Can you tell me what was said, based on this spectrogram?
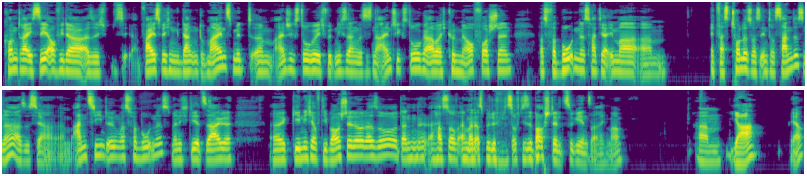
Contra, ich sehe auch wieder, also ich weiß, welchen Gedanken du meinst mit ähm, Einstiegsdroge. Ich würde nicht sagen, das ist eine Einstiegsdroge, aber ich könnte mir auch vorstellen, was Verbotenes hat ja immer ähm, etwas Tolles, was Interessantes, ne? Also ist ja ähm, anziehend irgendwas Verbotenes. Wenn ich dir jetzt sage, äh, geh nicht auf die Baustelle oder so, dann hast du auf einmal das Bedürfnis, auf diese Baustelle zu gehen, sag ich mal. Ähm, Ja, ja.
